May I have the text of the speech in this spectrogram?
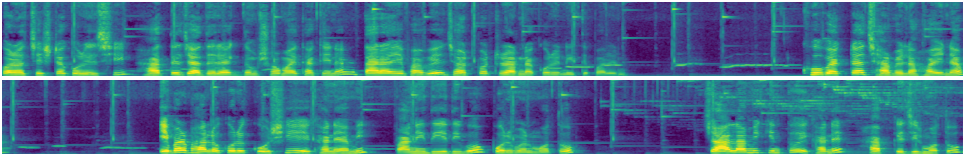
করার চেষ্টা করেছি। হাতে যাদের একদম সময় থাকে না, তারা এভাবে ঝটপট রান্না করে নিতে পারেন। খুব একটা ঝামেলা হয় না। এবার ভালো করে কষিয়ে এখানে আমি পানি দিয়ে দিব পরিমাণ মতো। চাল আমি কিন্তু এখানে হাফ কেজির মতো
